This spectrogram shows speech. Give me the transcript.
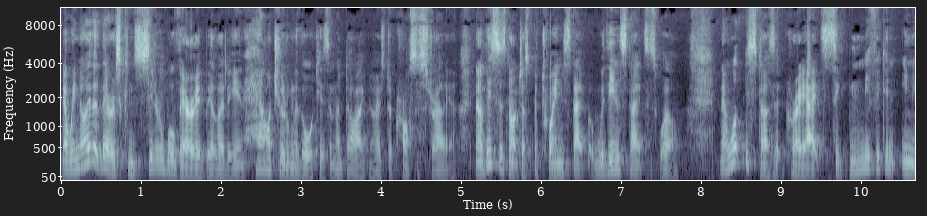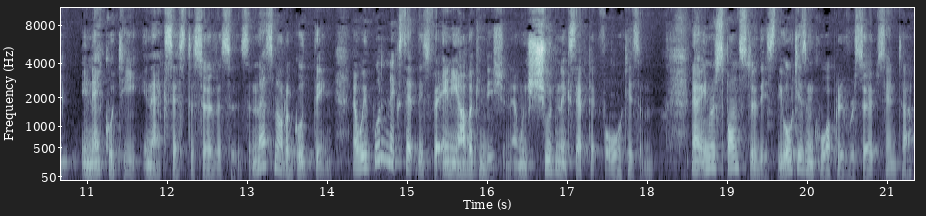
Now we know that there is considerable variability in how children with autism are diagnosed across Australia. Now this is not just between states but within states as well. Now what this does, it creates significant inequity in access to services and that's not a good thing. Now we wouldn't accept this for any other condition and we shouldn't accept it for autism. Now in response to this, the Autism Cooperative Research Centre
